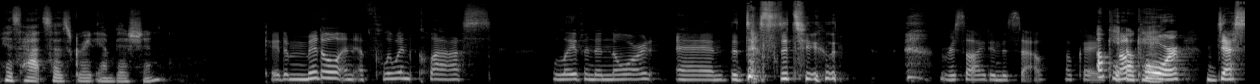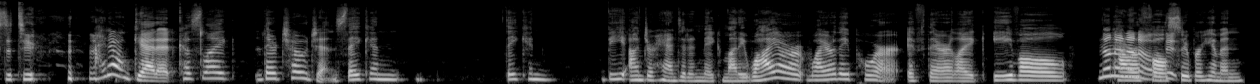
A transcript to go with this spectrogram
His hat says great ambition. Okay, the middle and affluent class live in the north, and the destitute reside in the south. Okay. Okay, Not okay. poor, destitute. I don't get it cuz like they're Chojins. They can they can be underhanded and make money. Why are why are they poor if they're like evil, No, no, powerful, no, no. The- superhuman?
